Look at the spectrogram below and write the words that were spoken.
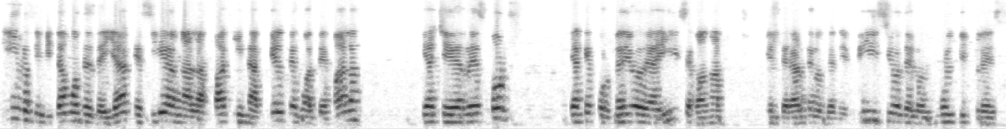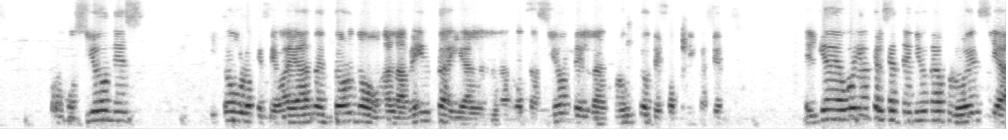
y los invitamos desde ya que sigan a la página Kelme Guatemala y HR Sports, ya que por medio de ahí se van a enterar de los beneficios, de los múltiples promociones y todo lo que se vaya dando en torno a la venta y a la rotación de los productos de comunicaciones. El día de hoy, Ángel, se ha tenido una afluencia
